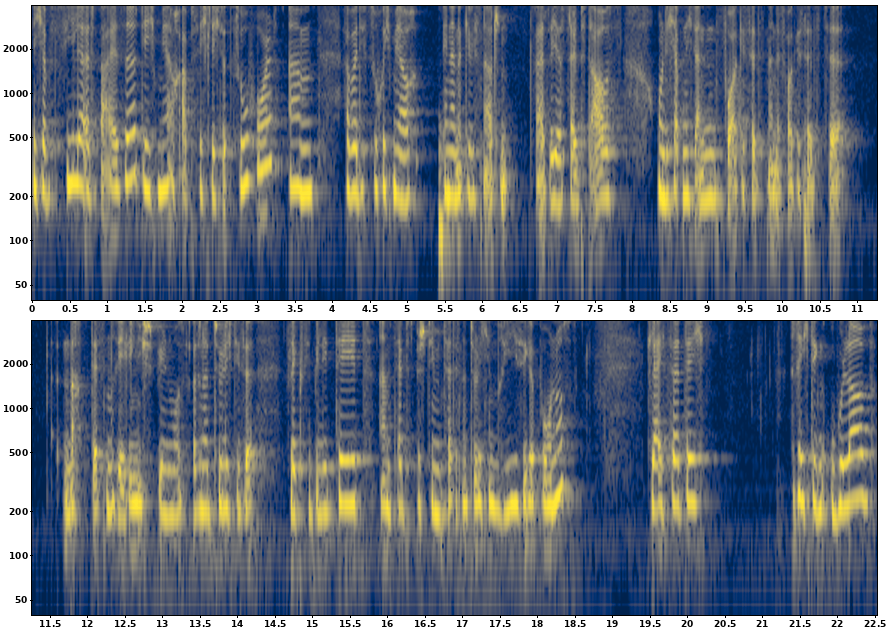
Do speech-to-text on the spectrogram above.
Ich habe viele Advisor, die ich mir auch absichtlich dazu hole, ähm, aber die suche ich mir auch in einer gewissen Art und Weise ja selbst aus. Und ich habe nicht einen Vorgesetzten, eine Vorgesetzte, nach dessen Regeln ich spielen muss. Also natürlich diese Flexibilität, ähm, Selbstbestimmtheit ist natürlich ein riesiger Bonus. Gleichzeitig richtigen Urlaub,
